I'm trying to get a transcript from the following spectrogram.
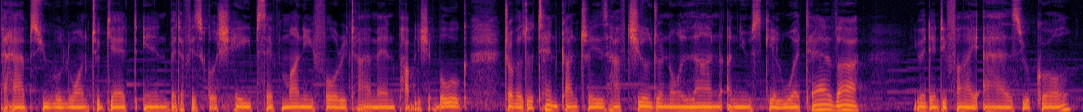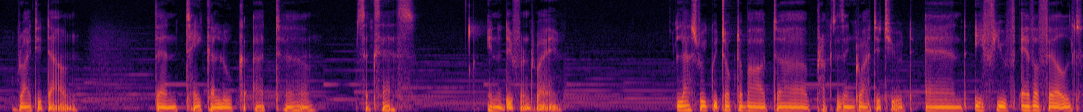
Perhaps you will want to get in better physical shape, save money for retirement, publish a book, travel to 10 countries, have children, or learn a new skill. Whatever you identify as your goal, write it down. Then take a look at uh, success in a different way last week we talked about uh, practicing gratitude, and if you've ever felt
